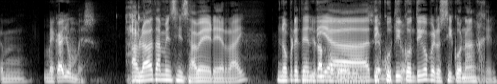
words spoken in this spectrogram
em, me callo un mes. Hablaba también sin saber, ¿eh, Ray? No pretendía discutir mucho. contigo, pero sí con Ángel.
